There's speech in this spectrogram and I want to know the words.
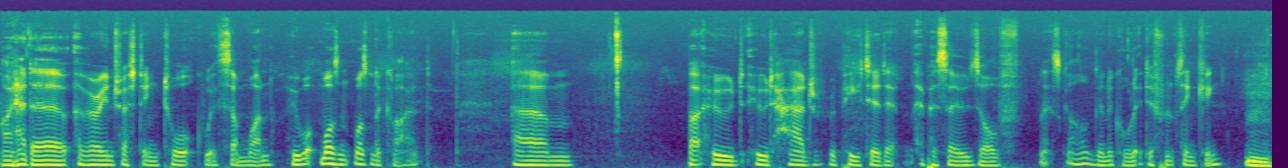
I had a, a very interesting talk with someone who wasn't wasn't a client, um, but who'd who'd had repeated episodes of let's go, I'm going to call it different thinking. Mm.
